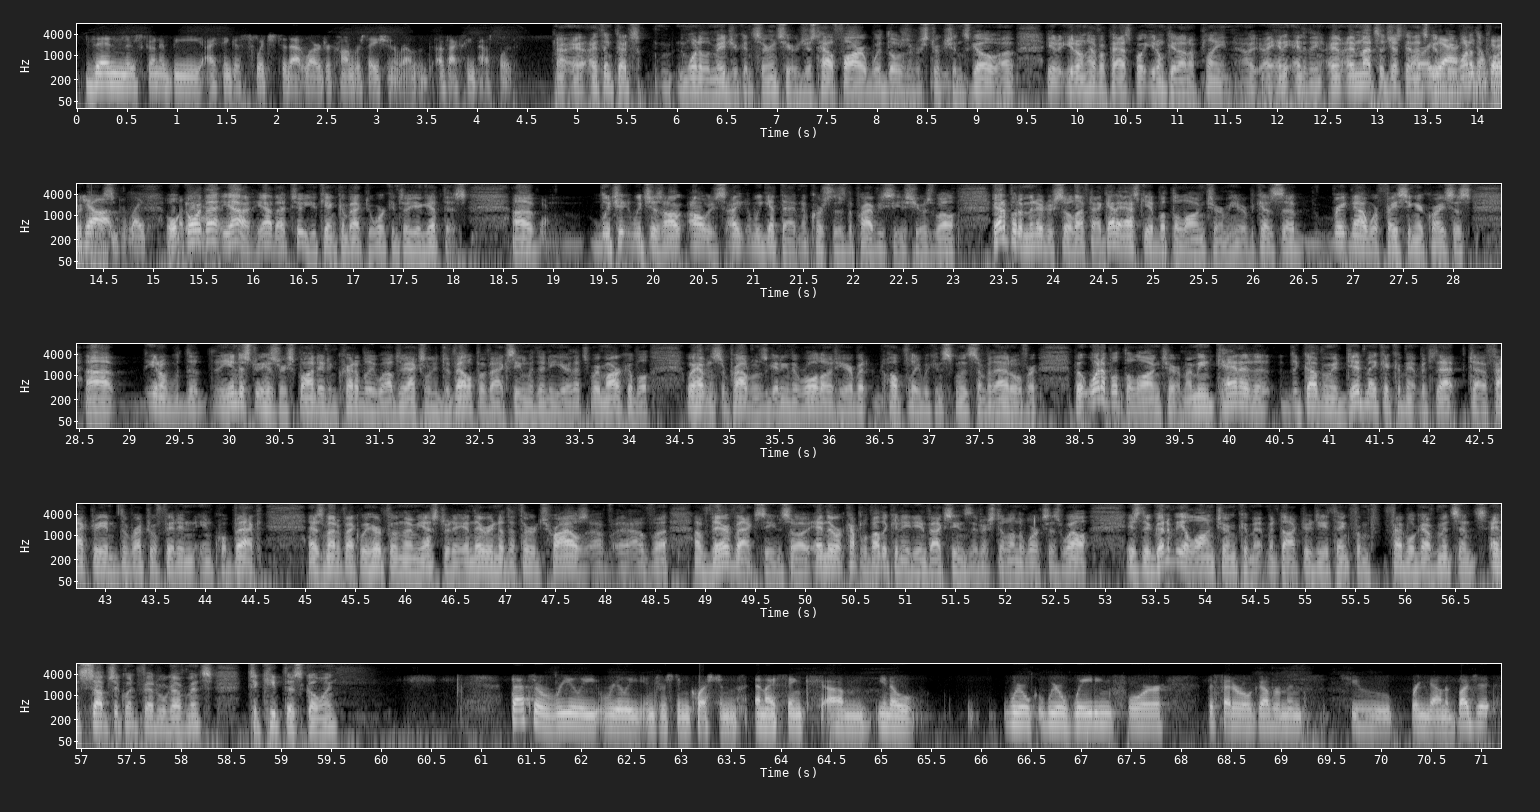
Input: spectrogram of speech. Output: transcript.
then there's going to be, I think, a switch to that larger conversation around a vaccine passport. I, I think that's one of the major concerns here. Just how far would those restrictions go? Uh, you, you don't have a passport, you don't get on a plane. I, anything. I, am not suggesting that's going to yeah, be one of the protocols. Job, like, or, or that, yeah, yeah, that too. You can't come back to work until you get this. Uh, yeah which which is always I, we get that, and of course there's the privacy issue as well. Got to put a minute or so left. I got to ask you about the long term here because uh, right now we're facing a crisis. Uh, you know, the, the industry has responded incredibly well to actually develop a vaccine within a year. That's remarkable. We're having some problems getting the rollout here, but hopefully we can smooth some of that over. But what about the long term? I mean, Canada, the government did make a commitment to that uh, factory and the retrofit in, in Quebec. As a matter of fact, we heard from them yesterday, and they're into the third trials of of, uh, of their vaccine. So, and there are a couple of other Canadian vaccines that are still in the works as well. Is there going to be a long term commitment, Doctor? Do you think from federal governments and and subsequent federal governments to keep this going? That's a really, really interesting question, and I think um, you know we're we're waiting for the federal government to bring down a budget.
